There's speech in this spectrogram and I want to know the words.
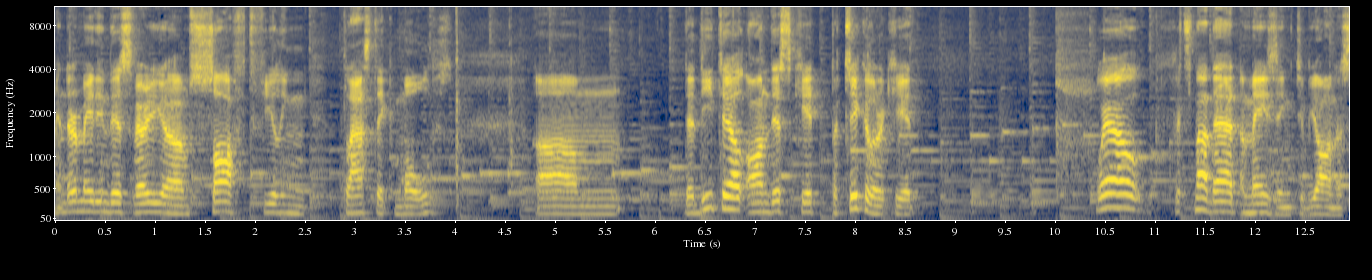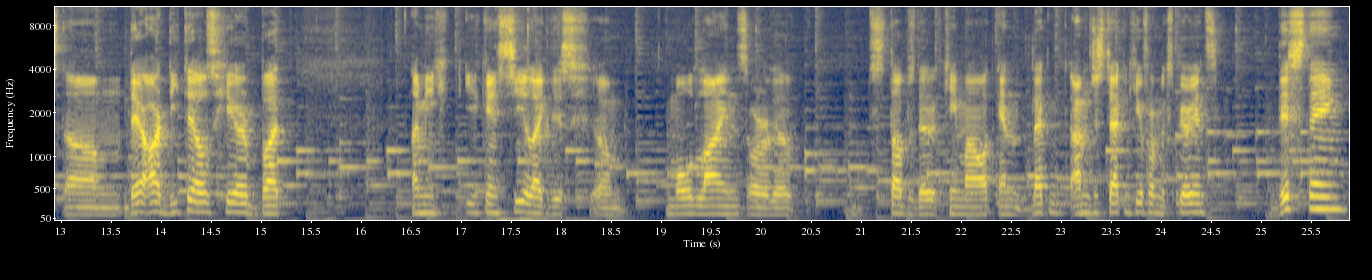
And they're made in this very um, soft feeling plastic molds. Um, the detail on this kit, particular kit, well, it's not that amazing to be honest. Um, there are details here, but I mean, you can see like this um, mold lines or the stubs that came out. And let me, I'm just talking here from experience. This thing,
